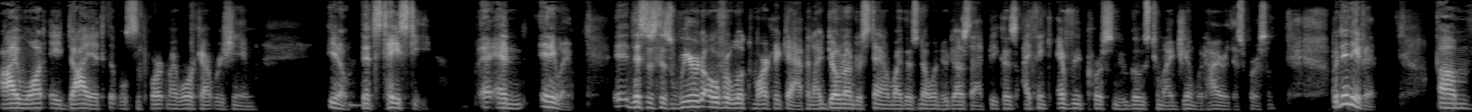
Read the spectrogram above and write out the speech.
I want a diet that will support my workout regime, you know, mm-hmm. that's tasty. And anyway, eh, this is this weird overlooked market gap. And I don't understand why there's no one who does that because I think every person who goes to my gym would hire this person. But in any event, um,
